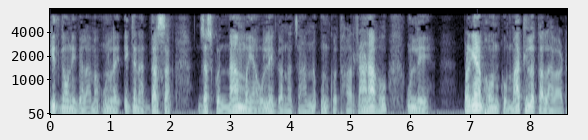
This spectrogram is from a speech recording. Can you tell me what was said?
गीत गाउने बेलामा उनलाई एकजना दर्शक जसको नाम म यहाँ उल्लेख गर्न चाहन्न उनको थर राणा हो। उनले प्रज्ञा भवनको माथिल्लो तल्लाबाट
